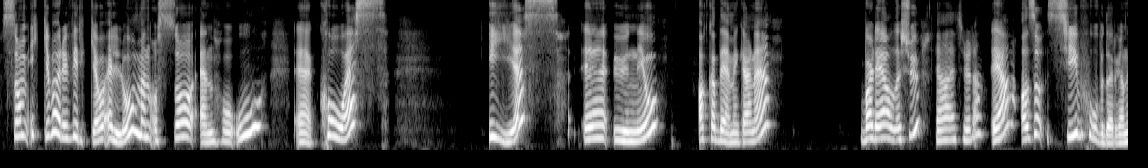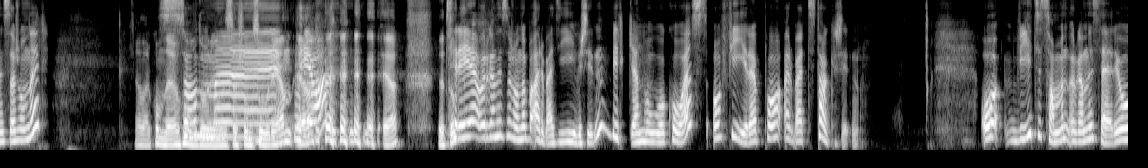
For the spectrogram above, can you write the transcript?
som ikke bare Virke og LO, men også NHO, eh, KS, YS, eh, Unio, Akademikerne Var det alle sju? Ja, jeg tror det. Ja, altså syv hovedorganisasjoner. Ja, der kom det hovedorganisasjonsordet igjen. eh, Ja, ja. ja. Tre organisasjoner på arbeidsgiversiden, Virke, NHO og KS, og fire på arbeidstakersiden. Og vi til sammen organiserer jo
